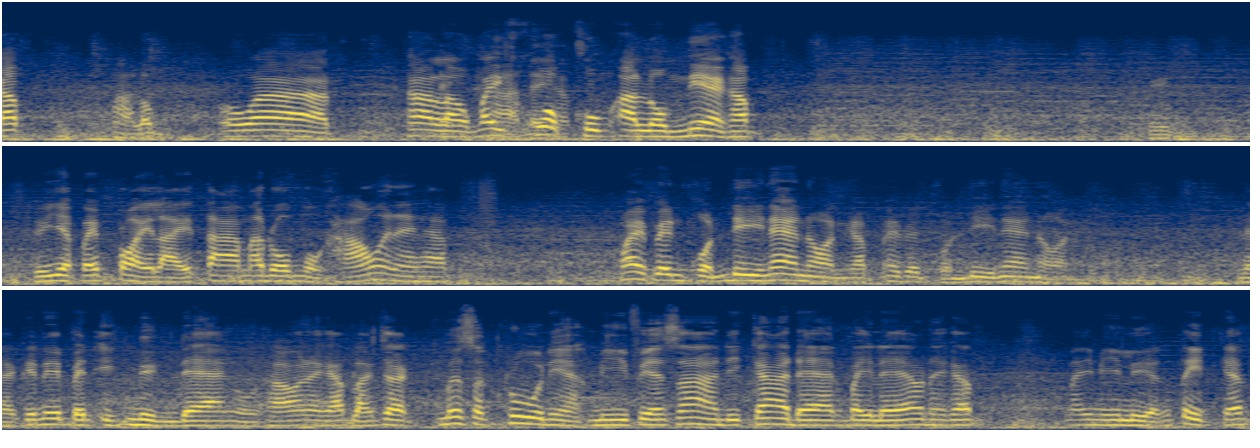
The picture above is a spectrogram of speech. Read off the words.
ครับอ่าแล้วเพราะว่าถ้าเราไม่ควบคุมอารมณ์เนี่ยครับ คือคืออย่าไปปล่อยไหลตามอารมณ์ของเขาอะนะครับ ไม่เป็นผลดีแน่นอนครับ ไม่เป็นผลดีแน่นอนเนี่ยก็นี่เป็นอีกหนึ่งแดงของเขานะครับ หลังจากเมื่อสักครู่เนี่ยมีเฟียซ่าดิก้าแดงไปแล้วนะครับ ไม่มีเหลืองติดครับ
